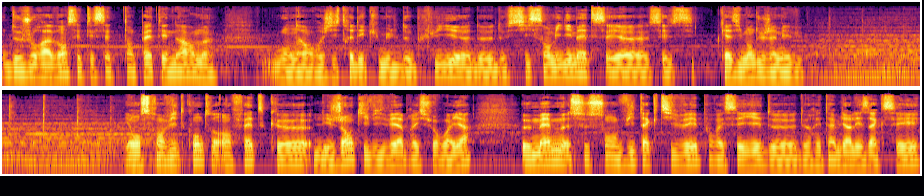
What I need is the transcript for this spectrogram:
deux jours avant, c'était cette tempête énorme où on a enregistré des cumuls de pluie euh, de, de 600 mm. C'est quasiment du jamais vu. Et on se rend vite compte en fait que les gens qui vivaient à Bray-sur-Roya eux-mêmes se sont vite activés pour essayer de, de rétablir les accès,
